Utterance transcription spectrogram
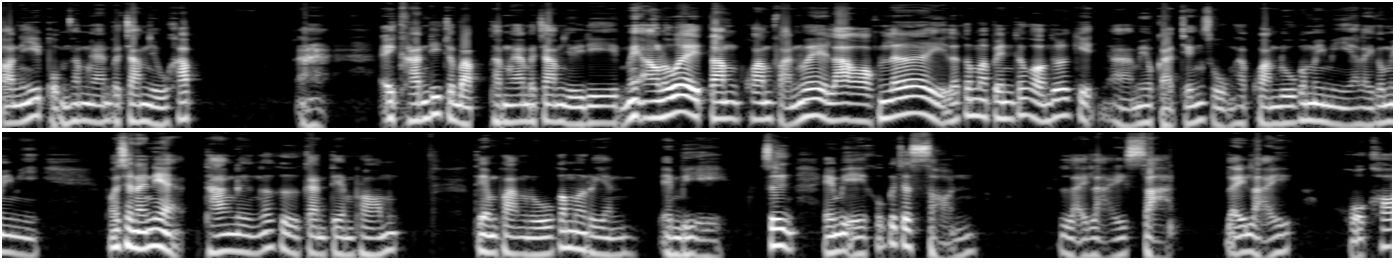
ตอนนี้ผมทำงานประจำอยู่ครับอ่าไอ้ครั้นที่จะแบบทำงานประจำอยู่ดี ไม่เอาแล้วเว้ยตามความฝันเว้ยลาออกเลย แล้วก็มาเป็นเจ้าของธุรกิจอ่ามีโอกาสเจ๊งสูงครับ ความรู้ก็ไม่มีอะไรก็ไม่มี เพราะฉะนั้นเนี่ยทางหนึ่งก็คือการเตรียมพร้อม เตรียมความรู้ก็มาเรียน MBA ซึ่ง MBA เขาก็จะสอนหลายๆศาสตร์ หลายๆ หัวข้อ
